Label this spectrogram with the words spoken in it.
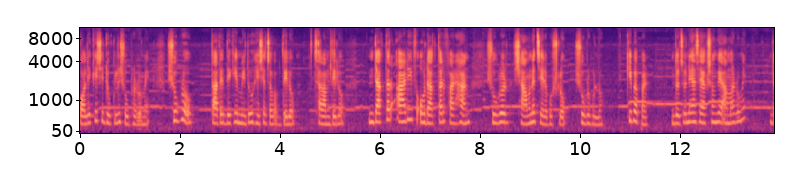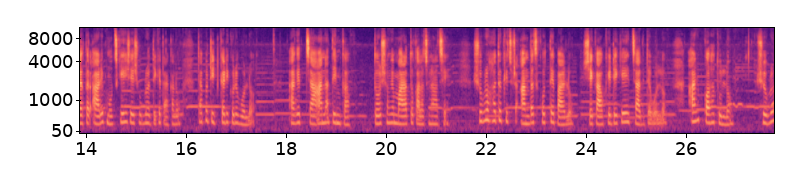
কলিগ এসে ঢুকলেন শুভ্র রুমে শুভ্র তাদের দেখে মৃদু হেসে জবাব দিল, সালাম দিল। ডাক্তার আরিফ ও ডাক্তার ফারহান শুভ্রর সামনে চেড়ে বসল। শুভ্র বলল, কী ব্যাপার? দুজনে আছে একসঙ্গে আমার রুমে ডাক্তার আরিফ মুচকে হেসে শুভ্রর দিকে তাকালো, তারপর টিটকারি করে বলল, আগে চা আনা তিন কাপ, তোর সঙ্গে মারাত্মক আলোচনা আছে। শুভ্র হয়তো কিছুটা আন্দাজ করতে পারল, সে কাউকে ডেকে চা দিতে বলল। আরিফ কথা তুলল, শুভ্র,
